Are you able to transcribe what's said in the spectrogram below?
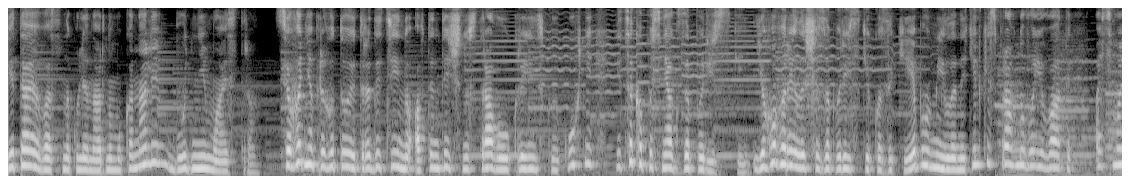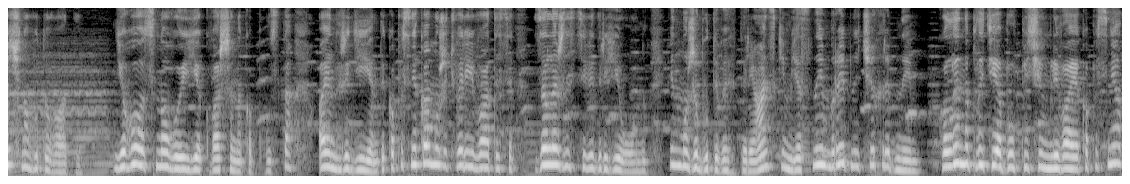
Вітаю вас на кулінарному каналі Будні майстра. Сьогодні приготую традиційну автентичну страву української кухні, і це капусняк запорізький. Його варили ще запорізькі козаки, бо вміли не тільки справно воювати, а й смачно готувати. Його основою є квашена капуста, а інгредієнти капусняка можуть варіюватися в залежності від регіону. Він може бути вегетаріанським, м'ясним, рибним чи грибним. Коли на плиті або в печі мліває капусняк,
